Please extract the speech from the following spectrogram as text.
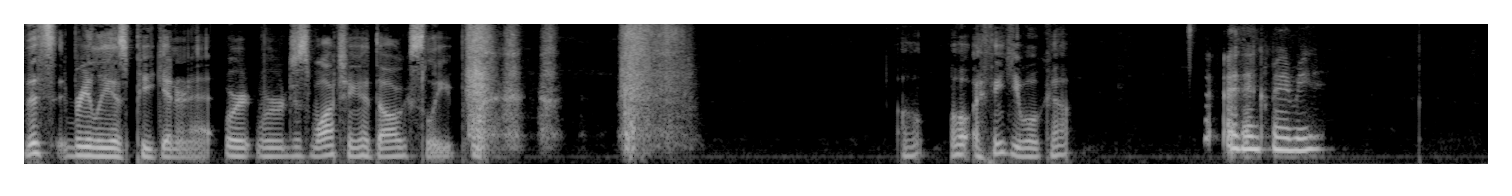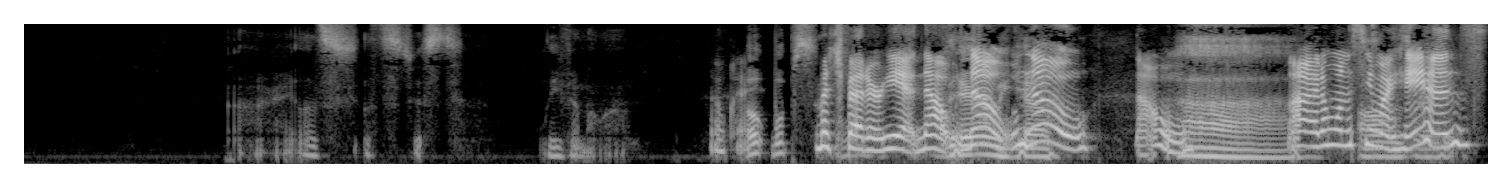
This really is peak internet. We're we're just watching a dog sleep. oh oh! I think he woke up. I think maybe. All right, let's let's just leave him alone. Okay. Oh, whoops. Much better. Yeah. No. There no. No. No. Ah. I don't want to see my all's right. hands.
